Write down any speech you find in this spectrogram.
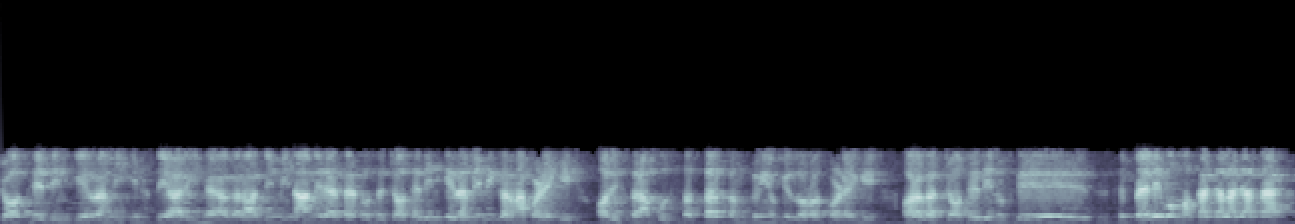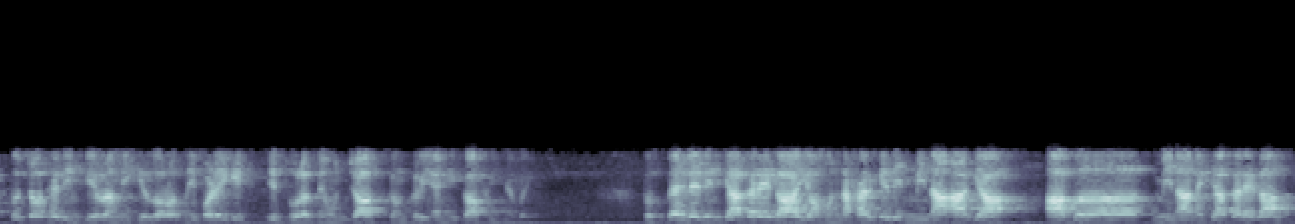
چوتھے دن کی رمی اختیاری ہے۔ اگر آدمی مینا میں رہتا ہے تو اسے چوتھے دن کی رمی بھی کرنا پڑے گی اور اس طرح کل ستر کنکریوں کی ضرورت پڑے گی۔ اور اگر چوتھے دن اس کے سے پہلے وہ مکہ چلا جاتا ہے تو چوتھے دن کی رمی کی ضرورت نہیں پڑے گی۔ اس صورت میں انچاس کنکریاں ہی کافی ہیں بھائی۔ تو پہلے دن کیا کرے گا؟ یوم النحر کے دن مینا آ گیا۔ اب مینا میں کیا کرے گا؟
